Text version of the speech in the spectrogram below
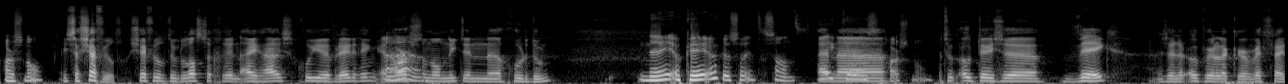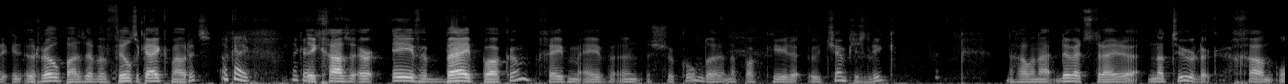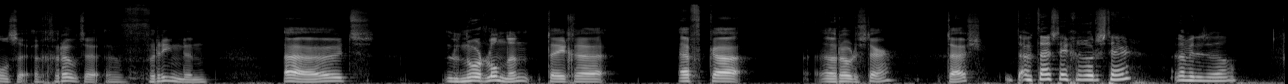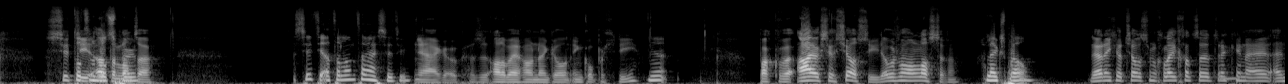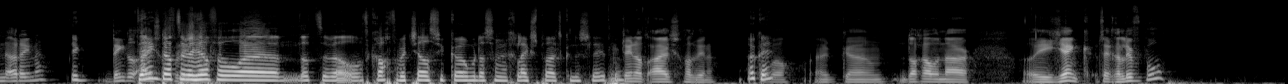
Arsenal. Ik zeg Sheffield. Sheffield natuurlijk lastig in eigen huis. Goede verdediging. En Ah. Arsenal niet in eh, goede doen. Nee, oké. ook dat is wel interessant. Nee, En, ik eh, eh. Natuurlijk ook deze week zijn er ook weer lekker wedstrijden in Europa. Dus we hebben veel te kijken, Maurits. Oh, kijk. Lekker. Ik ga ze er even bij pakken. Geef me even een seconde. Dan pak ik hier de Champions League. Dan gaan we naar de wedstrijden. Natuurlijk gaan onze grote vrienden uit Noord-Londen tegen FK Rode Ster. Thuis. Oh, thuis tegen Rode Ster? Dan winnen ze wel. City. Atalanta. City, Atalanta, City. Ja, ik ook. Is allebei gewoon denk ik wel een inkoppertje die. Ja. Pakken we Ajax tegen Chelsea. Dat wordt wel een lastige. Gelijkspel. Ja, denk je dat Chelsea hem gelijk gaat eh, trekken in, de- in de arena? Ik denk dat denk gaat dat er heel veel, eh, dat er wel wat krachten bij Chelsea komen, dat ze een gelijkspel uit kunnen slepen. Ik denk dat Ajax gaat winnen. Oké. Ehm, dan gaan we naar Genk tegen Liverpool.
